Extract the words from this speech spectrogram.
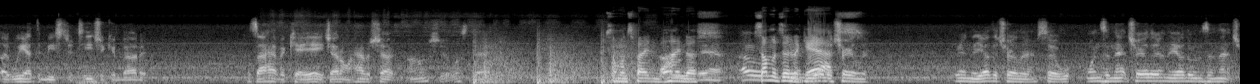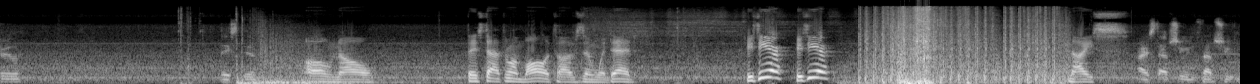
Like we have to be strategic about it. Cause I have a KH. I don't have a shot. Oh shit! What's that? Someone's fighting oh, behind Oh, us. yeah. Oh, Someone's in they're the other gas. trailer. They're in the other trailer. So one's in that trailer and the other one's in that trailer. They still. Oh no. They start throwing Molotovs and we're dead. He's here! He's here! Nice. All right, stop shooting. Stop shooting.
